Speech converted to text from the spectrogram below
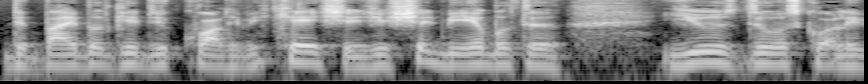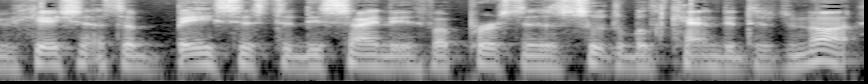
the Bible gives you qualifications. You should be able to use those qualifications as a basis to decide if a person is a suitable candidate or not.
